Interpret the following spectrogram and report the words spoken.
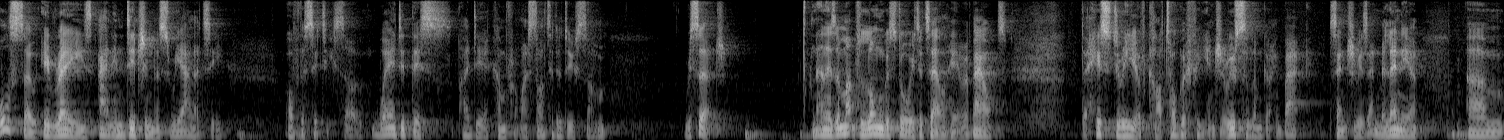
also erase an indigenous reality of the city. So, where did this idea come from? I started to do some research. Now, there's a much longer story to tell here about the history of cartography in Jerusalem going back centuries and millennia, um,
